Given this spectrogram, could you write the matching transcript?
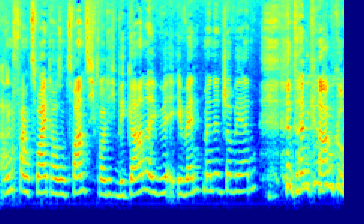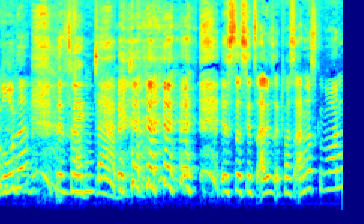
Anfang 2020 wollte ich veganer Eventmanager werden. Dann kam Corona. Deswegen ist das jetzt alles etwas anders geworden.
